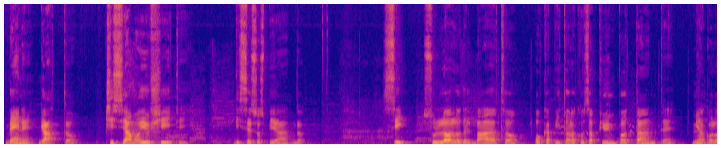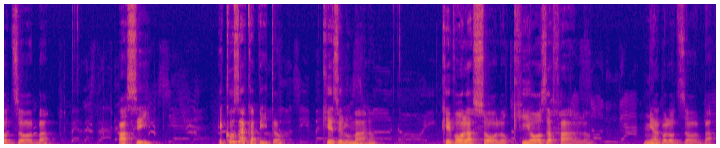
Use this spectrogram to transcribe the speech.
Bene, gatto, ci siamo riusciti. Disse sospirando. Sì, sull'ollo del baratro ho capito la cosa più importante, miagolò Zorba. Ah sì? E cosa ha capito? chiese l'umano. Che vola solo chi osa farlo, miagolò Zorba.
